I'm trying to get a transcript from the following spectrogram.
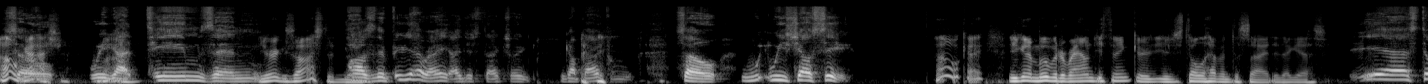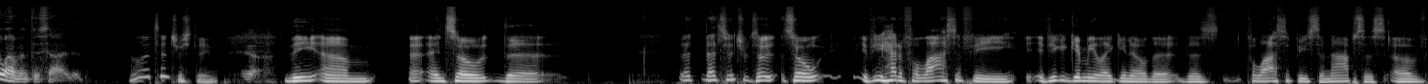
Oh so gosh. We wow. got teams and you're exhausted. Positive. Yeah, right. I just actually got back from. so we, we shall see. Oh, okay. Are you going to move it around? You think, or you still haven't decided? I guess. Yeah, still haven't decided. Well, that's interesting. Yeah. The um, uh, and so the that that's interesting. So so if you had a philosophy, if you could give me like you know the this philosophy synopsis of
